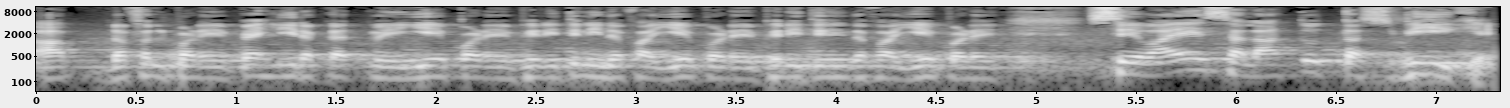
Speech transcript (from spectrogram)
آپ نفل پڑھیں، پہلی رکت میں یہ پڑھیں، پھر اتنی دفعہ یہ پڑھیں، پھر اتنی دفعہ یہ پڑھیں، سوائے سلاط و تصویر کے۔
